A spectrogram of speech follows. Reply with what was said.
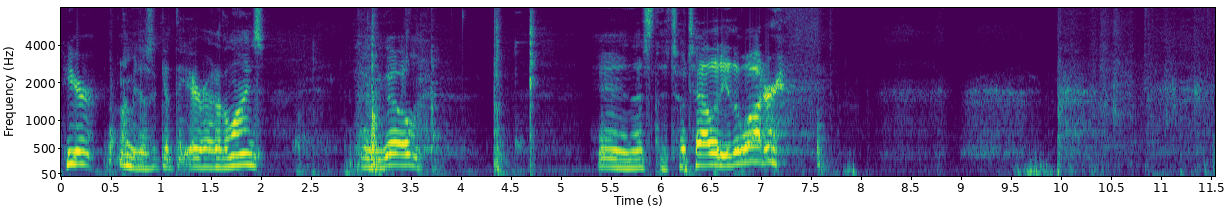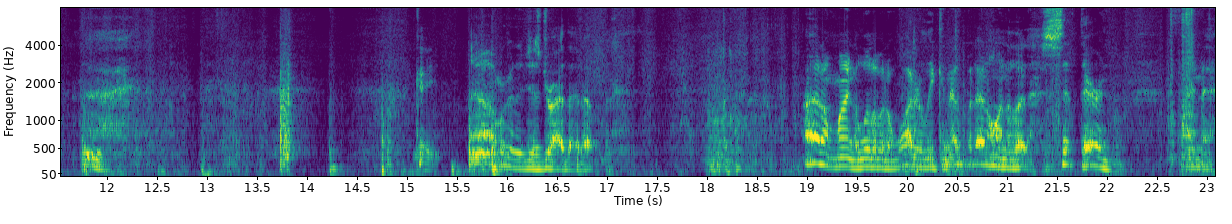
here. Let me just get the air out of the lines. There we go. And that's the totality of the water. Okay, now we're gonna just dry that up. I don't mind a little bit of water leaking out, but I don't want to let it sit there and find a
